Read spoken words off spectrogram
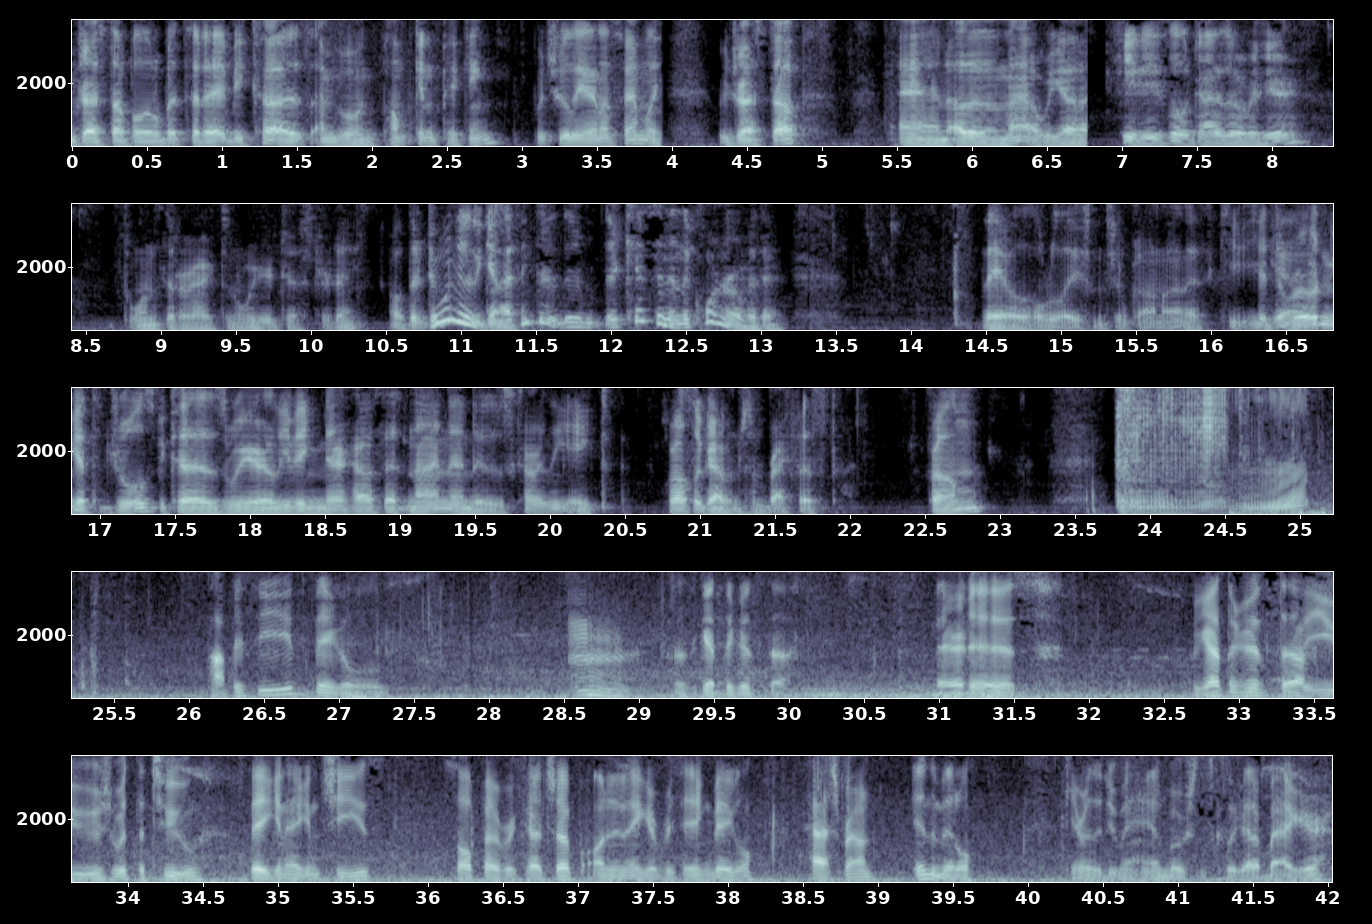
I'm dressed up a little bit today because I'm going pumpkin picking with Julianna's family. We dressed up, and other than that, we got a few of these little guys over here. The ones that are acting weird yesterday. Oh, they're doing it again. I think they're they're, they're kissing in the corner over there. They have a little relationship going on. That's cute. You hit the road and get to Jules because we are leaving their house at 9 and it is currently 8. We're also grabbing some breakfast from Poppy Seeds Bagels. Mm, let's get the good stuff. There it is. We got the good stuff. The usual with the two bacon, egg, and cheese, salt, pepper, ketchup on an egg everything bagel, hash brown in the middle. Can't really do my hand motions because I got a bag here.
